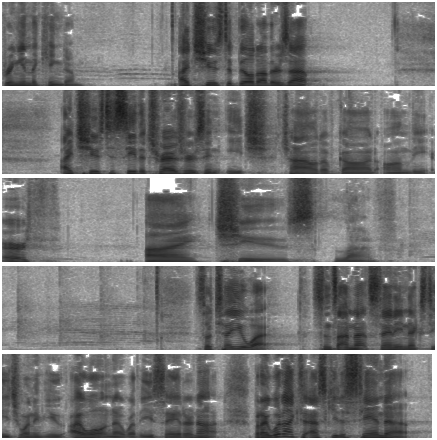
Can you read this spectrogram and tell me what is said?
bringing the kingdom. I choose to build others up. I choose to see the treasures in each child of God on the earth. I choose love. So, tell you what, since I'm not standing next to each one of you, I won't know whether you say it or not. But I would like to ask you to stand up.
